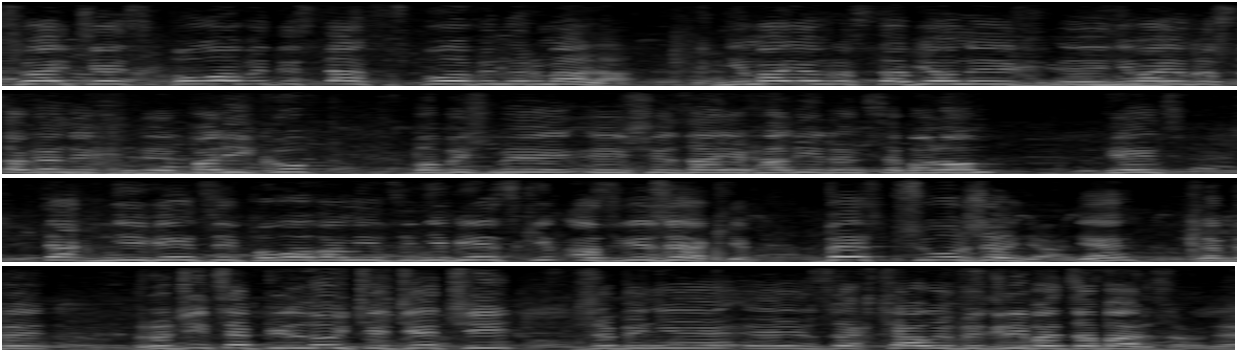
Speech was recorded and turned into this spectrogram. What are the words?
słuchajcie, z połowy dystansu, z połowy normala. Nie mają rozstawionych, e, nie mają rozstawionych e, palików, bo byśmy się zajechali, ręce bolą. Więc tak mniej więcej połowa między niebieskim a zwierzakiem. Bez przyłożenia, nie? Żeby rodzice pilnujcie dzieci, żeby nie zachciały wygrywać za bardzo, nie?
